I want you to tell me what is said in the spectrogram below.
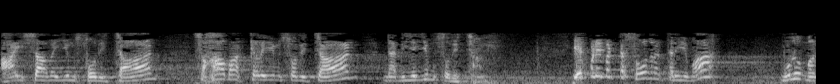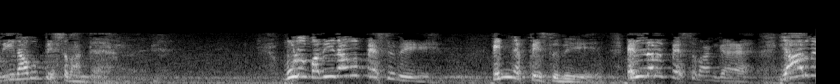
ஆயிஷாவையும் சோதிச்சான். சஹாபாக்களையும் சோதிச்சான். நபியையும் சோதிச்சான். எப்படிப்பட்ட சோதனை தெரியுமா? முழு மதீனாவும் பேசுறாங்க. முழு மதீனாவும் பேசுது. என்ன பேசுது? எல்லாரும் பேசுறாங்க. யாருமே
